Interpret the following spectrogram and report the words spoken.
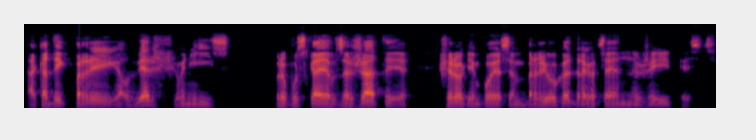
а кадык прыгал вверх-вниз, пропуская в зажатые широким поясом брюха драгоценную жидкость.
